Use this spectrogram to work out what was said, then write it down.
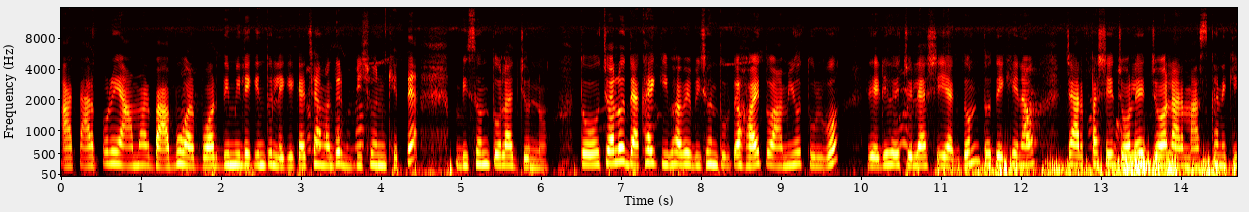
আর তারপরে আমার বাবু আর বর্দি মিলে কিন্তু লেগে গেছে আমাদের বিছন খেতে, বিছন তোলার জন্য। তো চলো দেখাই কীভাবে বিছন তুলতে হয়। তো আমিও তুলবো। রেডি হয়ে চলে আসি একদম। তো দেখে নাও, চারপাশে জলের জল আর মাঝখানে কি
